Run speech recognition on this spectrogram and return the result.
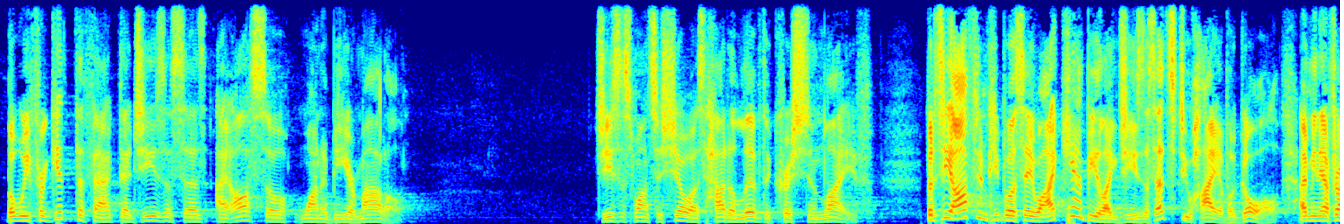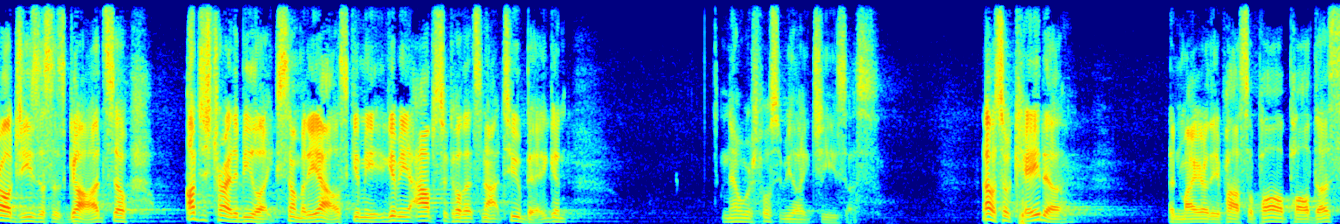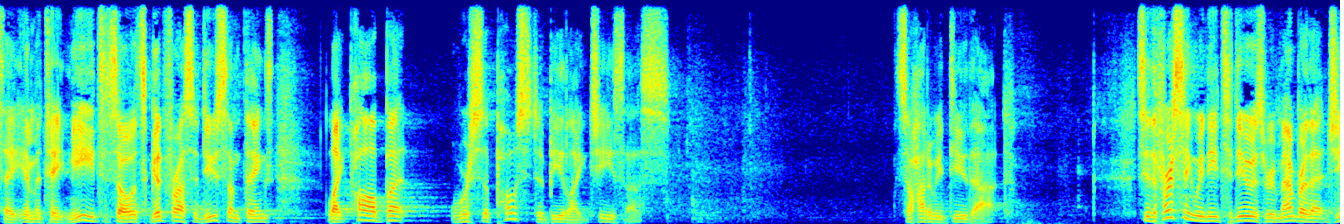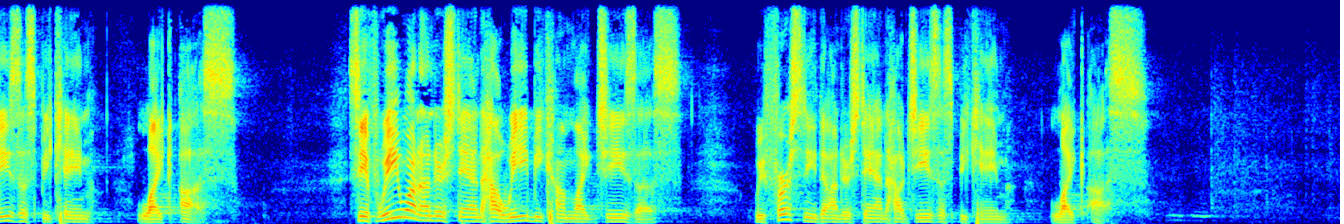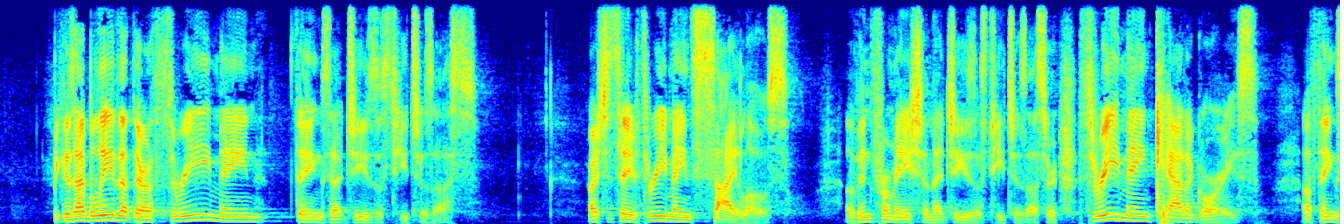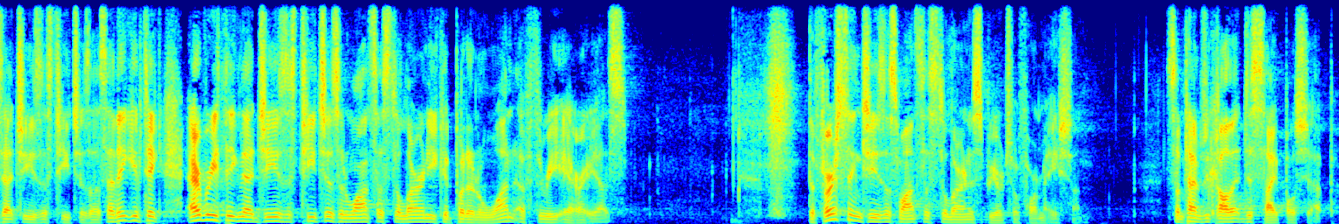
But we forget the fact that Jesus says, I also want to be your model. Jesus wants to show us how to live the Christian life. But see, often people will say, Well, I can't be like Jesus. That's too high of a goal. I mean, after all, Jesus is God, so I'll just try to be like somebody else. Give me, give me an obstacle that's not too big. And no, we're supposed to be like Jesus. Now, it's okay to admire the Apostle Paul, Paul does say, imitate me. So it's good for us to do some things like Paul, but we're supposed to be like Jesus. So, how do we do that? See, the first thing we need to do is remember that Jesus became like us. See, if we want to understand how we become like Jesus, we first need to understand how Jesus became like us. Because I believe that there are three main things that Jesus teaches us. I should say, three main silos of information that Jesus teaches us, or three main categories of things that Jesus teaches us. I think if you take everything that Jesus teaches and wants us to learn, you could put it in one of three areas. The first thing Jesus wants us to learn is spiritual formation. Sometimes we call it discipleship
